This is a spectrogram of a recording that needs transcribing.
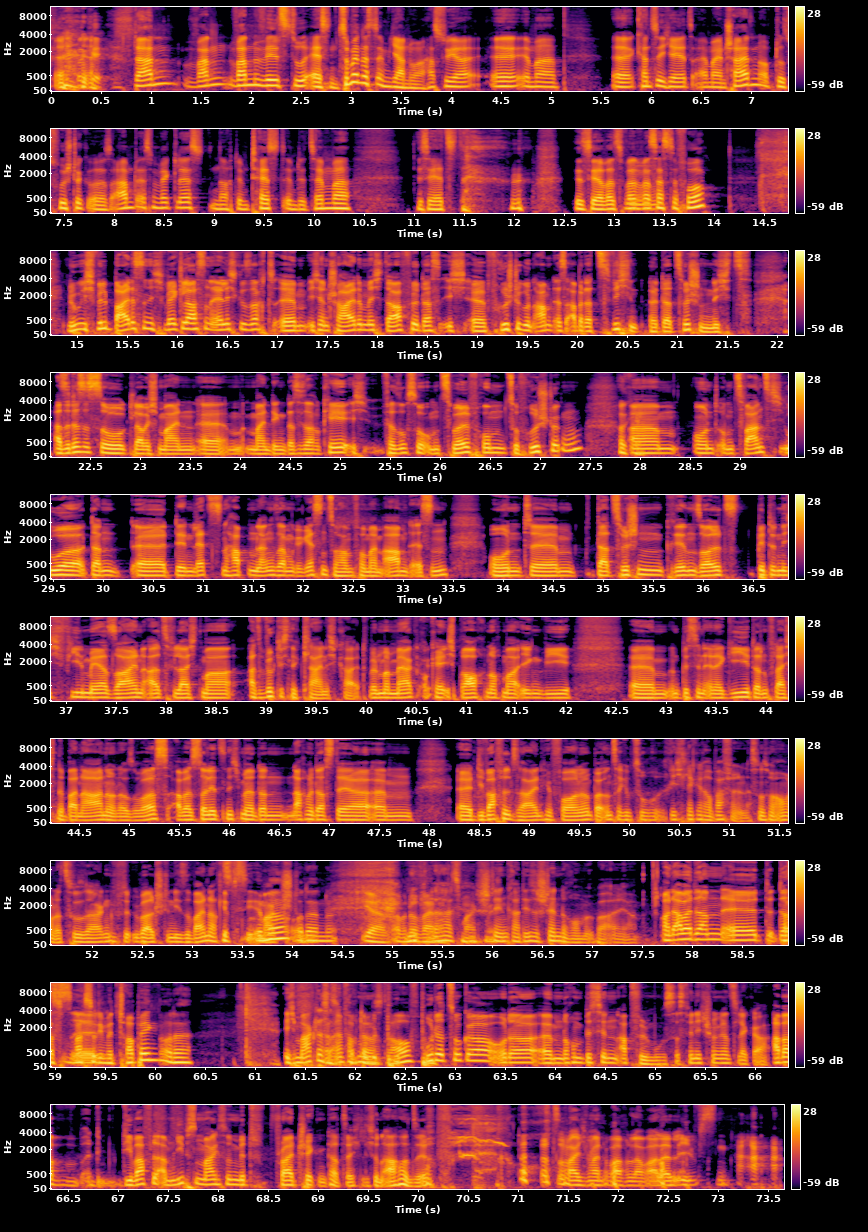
Okay. Dann, wann, wann willst du essen? Zumindest im Januar. Hast du ja äh, immer, äh, kannst du dich ja jetzt einmal entscheiden, ob du das Frühstück oder das Abendessen weglässt. Nach dem Test im Dezember ist ja jetzt, ist ja, was, was, was Mhm. hast du vor? Du, ich will beides nicht weglassen, ehrlich gesagt. Ähm, ich entscheide mich dafür, dass ich äh, Frühstück und Abend esse, aber dazwischen, äh, dazwischen nichts. Also das ist so, glaube ich, mein, äh, mein Ding, dass ich sage, okay, ich versuche so um 12 rum zu frühstücken Okay. ähm, und um 20 Uhr dann äh, den letzten Happen langsam gegessen zu haben von meinem Abendessen. Und ähm, dazwischen drin soll's bitte nicht viel mehr sein als vielleicht mal, also wirklich eine Kleinigkeit. Wenn man merkt, okay, ich brauche noch mal irgendwie ähm, ein bisschen Energie, dann vielleicht eine Banane oder sowas. Aber es soll jetzt nicht mehr dann nachmittags der ähm, äh, die Waffel sein hier vorne. Bei uns da gibt's so richtig leckere Waffeln. Das muss man auch mal dazu sagen. Überall stehen diese Weihnachts. Gibt's die immer oder nur, ja, aber nur Nee, Weihnachtsmarkt. Da stehen gerade diese Stände rum überall, ja. Und aber dann, äh, das. was, machst du die äh, mit Topping oder? Ich mag das Also einfach nur mit drauf? Puderzucker oder ähm, noch ein bisschen Apfelmus. Das finde ich schon ganz lecker. Aber die Waffel am liebsten mag ich so mit Fried Chicken tatsächlich und Ahornsirup. so mag ich meine Waffel am allerliebsten.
